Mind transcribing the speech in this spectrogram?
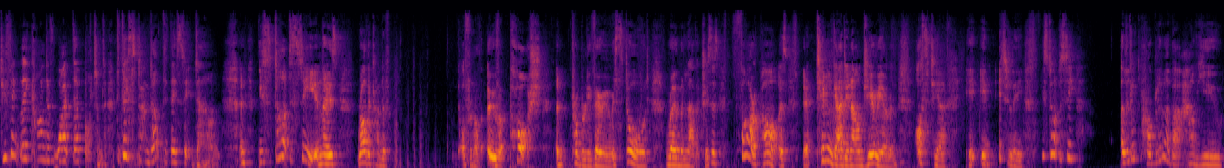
do you think they kind of wiped their bottoms? Did they stand up? Did they sit down? And you start to see in those rather kind of often rather over posh and probably very restored Roman lavatories as far apart as you know, Timgad in Algeria and Ostia in Italy, you start to see a little problem about how you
